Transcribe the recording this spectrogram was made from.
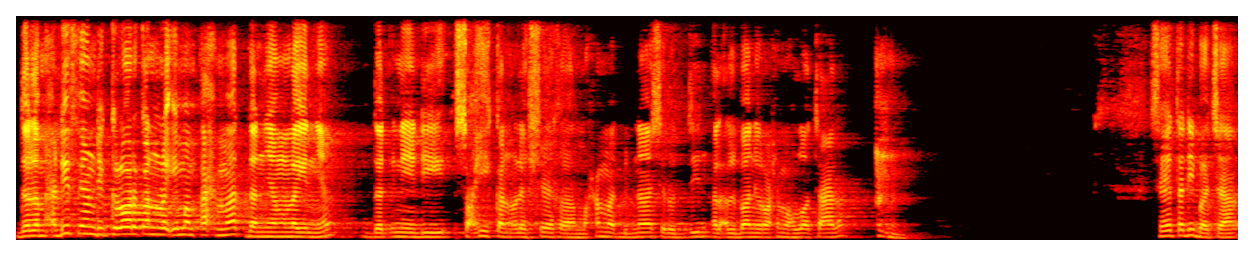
dalam hadis yang dikeluarkan oleh Imam Ahmad dan yang lainnya dan ini disahihkan oleh Syekh Muhammad bin Nasiruddin Al-Albani rahimahullah taala Saya tadi baca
